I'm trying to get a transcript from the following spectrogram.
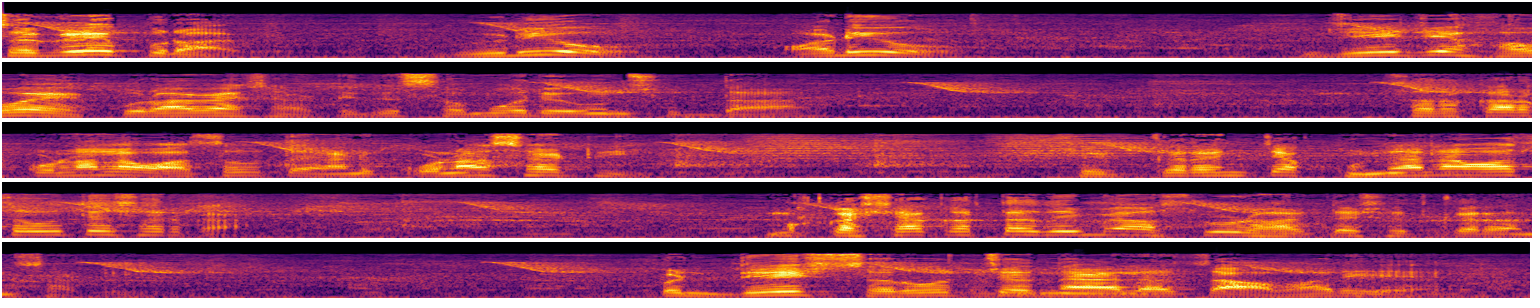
सगळे पुरावे व्हिडिओ ऑडिओ जे जे हवं आहे पुराव्यासाठी ते समोर येऊन सुद्धा सरकार कोणाला वाचवतं आहे आणि कोणासाठी? शेतकऱ्यांच्या खुन्यांना वाचवते सरकार. मग कशाकरता ते तुम्ही अश्रू ढाळत्या शेतकऱ्यांसाठी? पण देश सर्वोच्च न्यायालयाचा आभारी आहे.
